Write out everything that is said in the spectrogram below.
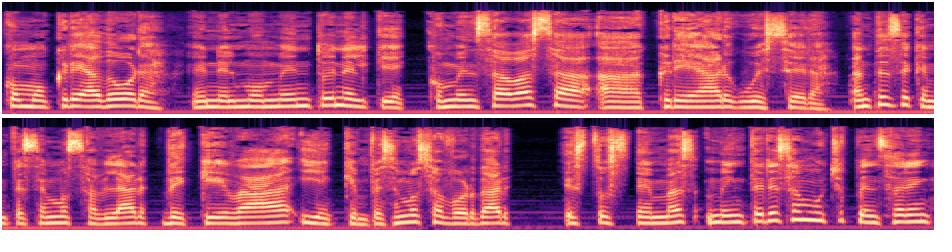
como creadora, en el momento en el que comenzabas a, a, crear Huesera, antes de que empecemos a hablar de qué va y que empecemos a abordar estos temas, me interesa mucho pensar en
